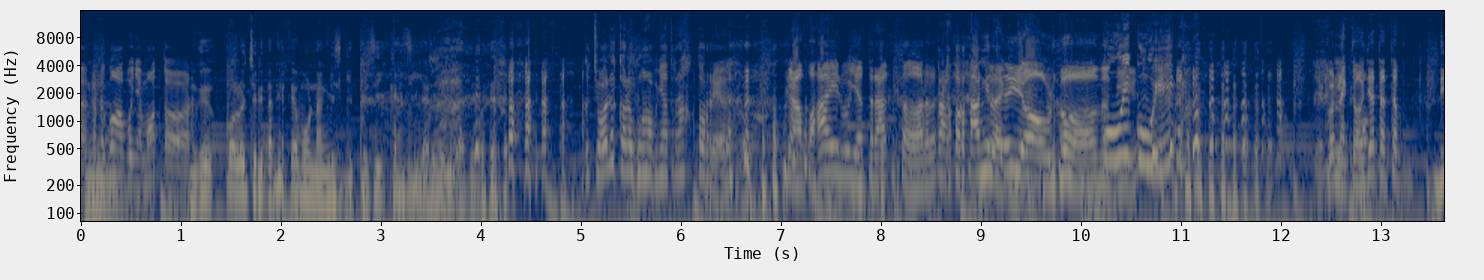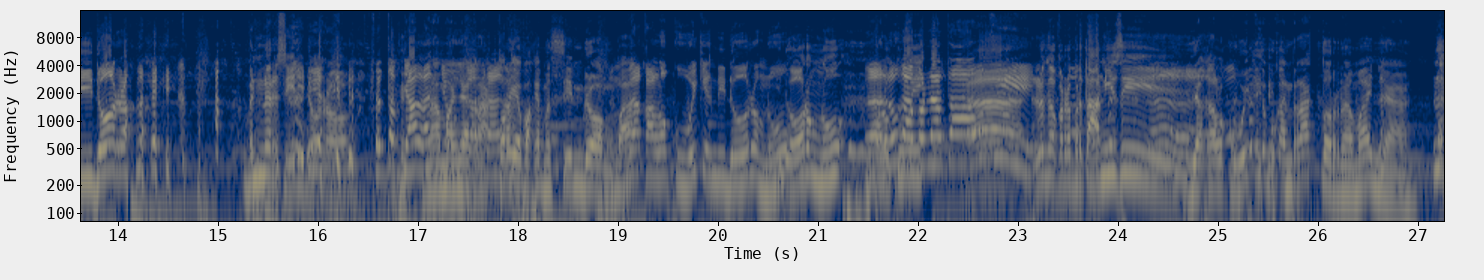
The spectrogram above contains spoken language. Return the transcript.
karena Hmm. gue gak punya motor. Kalau ceritanya kayak mau nangis gitu sih kasihan gue ngeliatnya. Kecuali kalau gue gak punya traktor ya. Ngapain punya traktor? Traktor tani lagi. Ya Allah. Kuik kuik. ya gue naik Itu aja tetap didorong. Bener sih didorong. tetap jalan Namanya juga, traktor kan? ya pakai mesin dong, Enggak Pak. kalau kuik yang didorong nu. Didorong nu. Nah, Kalau lu nggak pernah tahu Ya, sih. Lu gak pernah bertani sih. Ya kalau kuik itu bukan traktor namanya. Lah,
